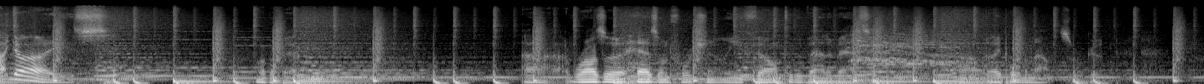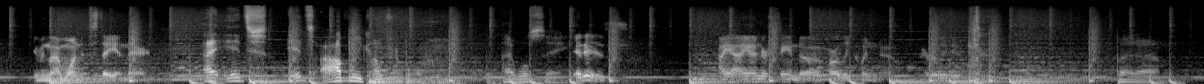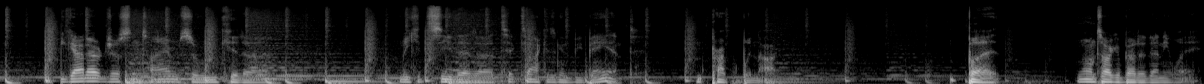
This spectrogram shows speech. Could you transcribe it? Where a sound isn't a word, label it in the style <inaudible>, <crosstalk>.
Hi guys, welcome back. Uh, Raza has unfortunately fell into the vat of acid, uh, but I pulled him out, so we're good. Even though I wanted to stay in there. I, it's it's oddly comfortable, I will say. It is. I, I understand uh, Harley Quinn now. I really do. But um, he got out just in time so we could uh, we could see that uh, TikTok is going to be banned. Probably not, but we want to talk about it anyway.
